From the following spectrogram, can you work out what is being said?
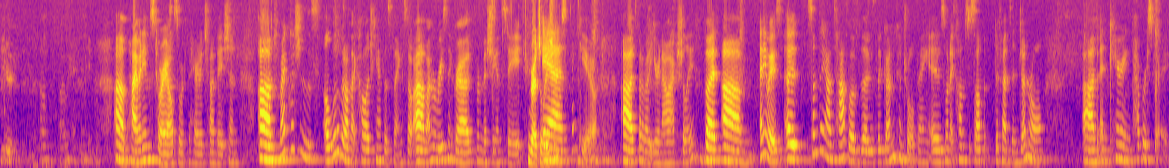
here. Um, hi, my name is Tori. I also work at the Heritage Foundation. Um, my question is a little bit on that college campus thing. So um, I'm a recent grad from Michigan State. Congratulations. And thank you. Uh, it's been about a year now, actually. But um, anyways, uh, something on top of the, the gun control thing is when it comes to self-defense in general um, and carrying pepper spray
